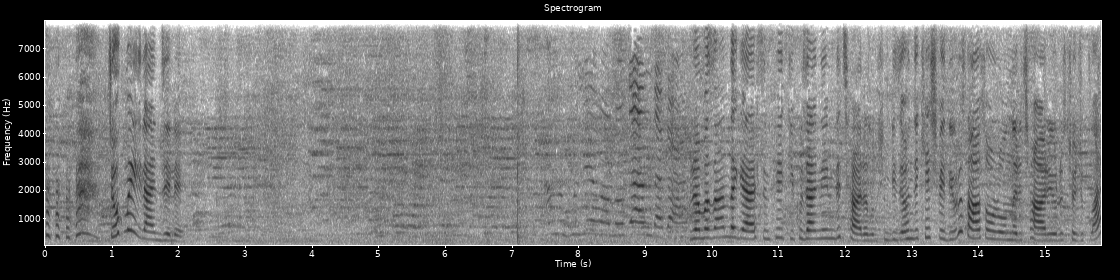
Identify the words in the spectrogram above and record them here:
Çok mu eğlenceli? Ramazan da gelsin. Peki kuzenlerini de çağıralım. Şimdi biz önce keşfediyoruz. Daha sonra onları çağırıyoruz çocuklar.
